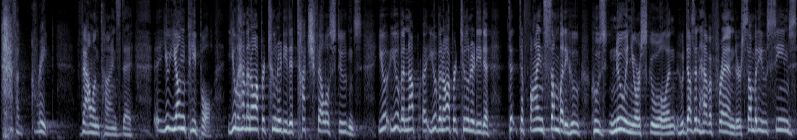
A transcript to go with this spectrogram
have a great Valentine's Day. You young people, you have an opportunity to touch fellow students. You, you, have, an op- you have an opportunity to, to, to, find somebody who, who's new in your school and who doesn't have a friend, or somebody who seems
